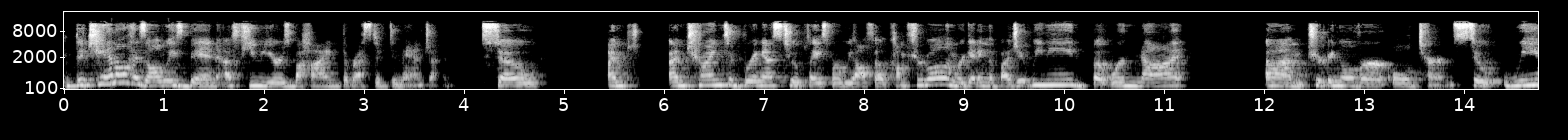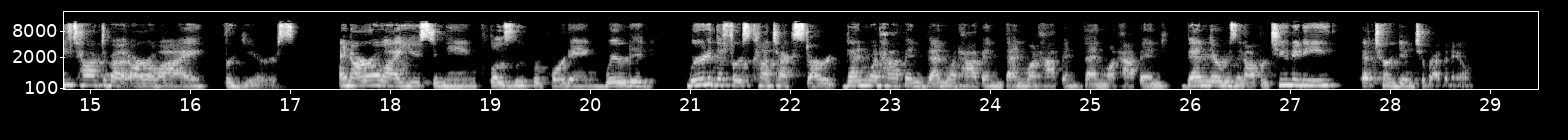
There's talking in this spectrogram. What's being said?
the channel has always been a few years behind the rest of demand gen. So I'm I'm trying to bring us to a place where we all feel comfortable and we're getting the budget we need, but we're not um, tripping over old terms. So we've talked about ROI for years, and ROI used to mean closed loop reporting. Where did where did the first contact start? Then what happened? Then what happened? Then what happened? Then what happened? Then there was an opportunity that turned into revenue.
